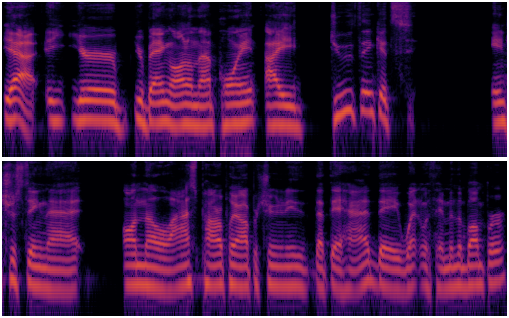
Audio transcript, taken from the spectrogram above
Yeah, you're you're bang on on that point. I do think it's interesting that on the last power play opportunity that they had, they went with him in the bumper.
